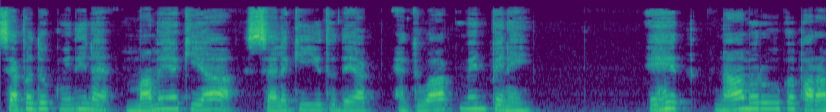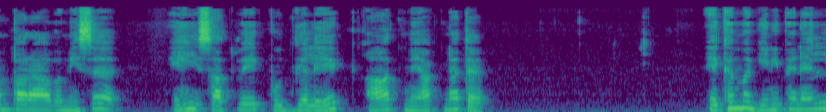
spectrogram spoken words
සැප දුක් විඳින මමය කියා සැලකිය යුතු දෙයක් ඇතුවක් මෙන් පෙනෙයි. එහෙත් නාම රූප පරම්පරාව මිස එහි සත්වේක් පුද්ගලයෙක් ආත්මයක් නැත. එකම ගිනි පෙනෙල්ල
